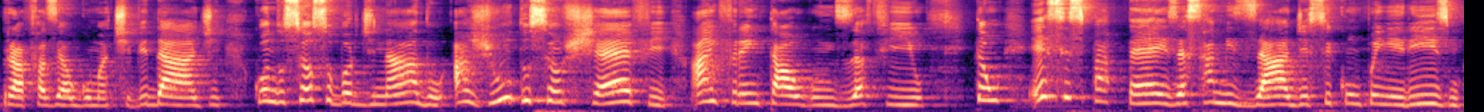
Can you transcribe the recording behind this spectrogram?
para fazer alguma atividade, quando o seu subordinado ajuda o seu chefe a enfrentar algum desafio. Então, esses papéis, essa amizade, esse companheirismo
